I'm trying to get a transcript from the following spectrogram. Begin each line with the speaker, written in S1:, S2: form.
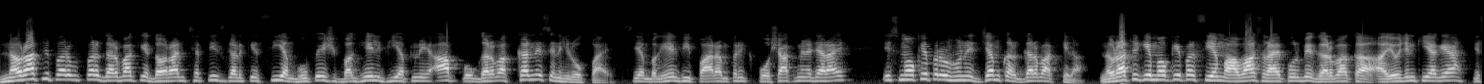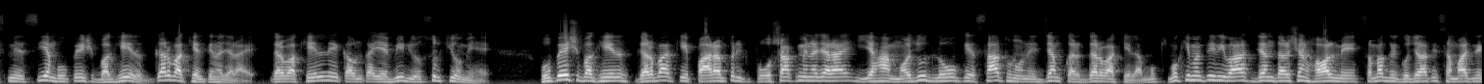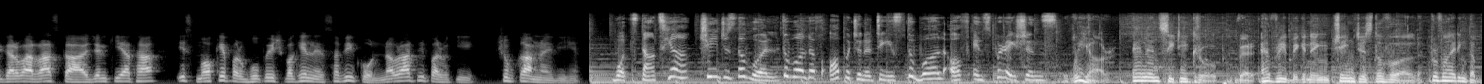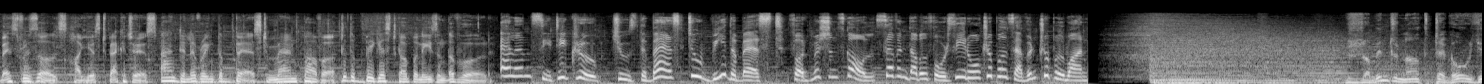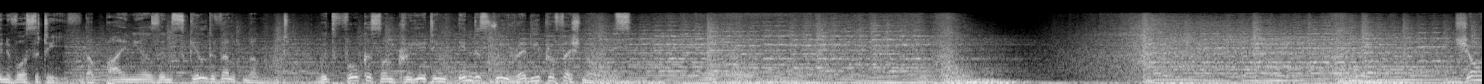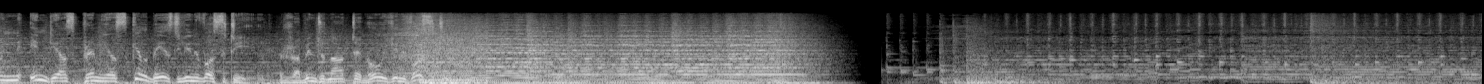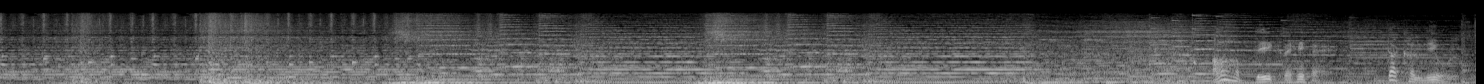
S1: नवरात्रि पर्व पर गरबा के दौरान छत्तीसगढ़ के सीएम भूपेश बघेल भी अपने आप को गरबा करने से नहीं रोक पाए। सीएम बघेल भी पारंपरिक पोशाक में नज़र आए। इस मौके पर उन्होंने जमकर गरबा खेला। नवरात्रि के मौके पर सीएम आवास रायपुर में गरबा का आयोजन किया गया, जिसमें सीएम भूपेश बघेल गरबा खेलते नज़र आए। गरबा खेलने का उनका यह वीडियो सुर्खियों में है। भूपेश बघेल गरबा के पारंपरिक पोशाक में नज़र आए। यहाँ मौजूद लोगों के साथ उन्होंने जमकर गरबा खेला। मुख्यमंत्री निवास जन दर्शन हॉल में समग्र गुजराती समाज ने गरबा रास का आयोजन किया था। इस मौके पर भूपेश बघेल ने सभी को नवरात्रि पर्व की शुभकामनाएं दी हैं
S2: What starts here changes the world. The world of opportunities, the world of inspirations.
S3: We are LNCT Group, where every beginning changes the world, providing the best results, highest packages, and delivering the best manpower to the biggest companies in the world.
S2: LNCT Group. Choose the best to be the best. For admissions call 7440 777
S4: Rabindranath Tagore University, the pioneers in skill development, with focus on creating industry-ready professionals. Join India's premier skill-based university, Rabindranath Tagore University.
S5: आप देख रहे हैं दखल news.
